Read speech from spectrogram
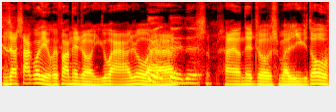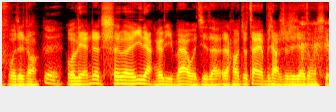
你知道砂锅里会放那种鱼丸啊、肉丸啊，对对对还有那种什么鱼豆腐这种。对，我连着吃了一两个礼拜，我记得，然后就再也不想吃这些东西，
